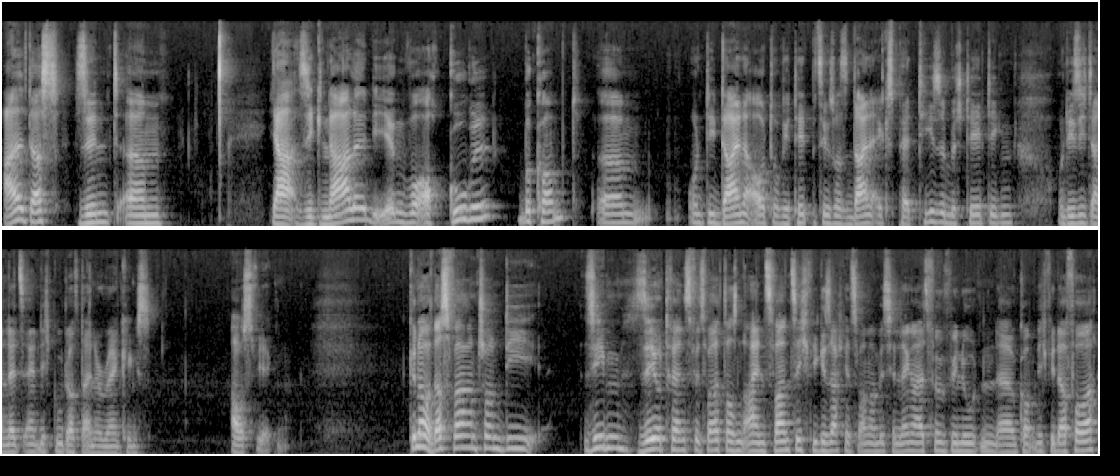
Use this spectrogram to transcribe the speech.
all das sind ähm, ja, Signale, die irgendwo auch Google bekommt ähm, und die deine Autorität bzw. deine Expertise bestätigen und die sich dann letztendlich gut auf deine Rankings auswirken. Genau, das waren schon die sieben SEO-Trends für 2021. Wie gesagt, jetzt waren wir ein bisschen länger als fünf Minuten, äh, kommt nicht wieder vor.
